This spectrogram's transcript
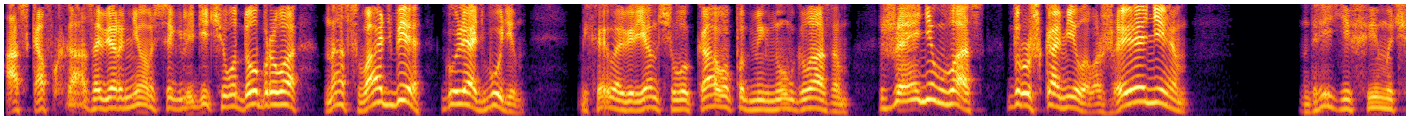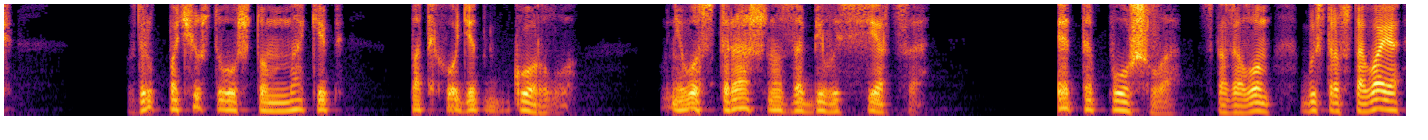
А с Кавказа вернемся, гляди, чего доброго, на свадьбе гулять будем. Михаил Аверьянович лукаво подмигнул глазом. «Женим вас, дружка милого, женим!» Андрей Ефимович вдруг почувствовал, что накипь подходит к горлу. У него страшно забилось сердце. «Это пошло», — сказал он, быстро вставая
